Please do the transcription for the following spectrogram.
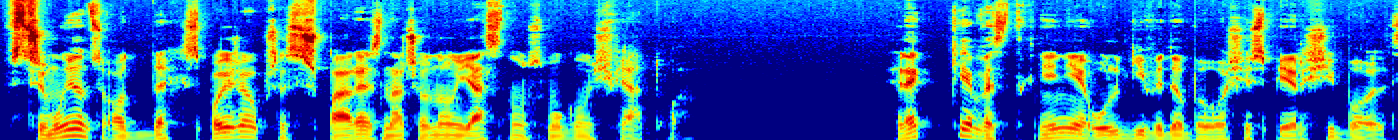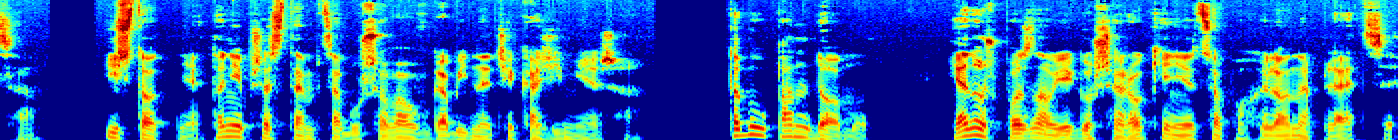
Wstrzymując oddech, spojrzał przez szparę znaczoną jasną smugą światła. Lekkie westchnienie ulgi wydobyło się z piersi bolca. Istotnie, to nie przestępca buszował w gabinecie Kazimierza. To był pan domu. Janusz poznał jego szerokie, nieco pochylone plecy.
